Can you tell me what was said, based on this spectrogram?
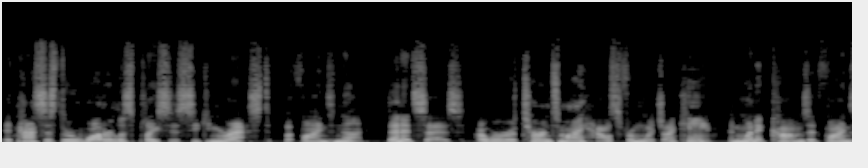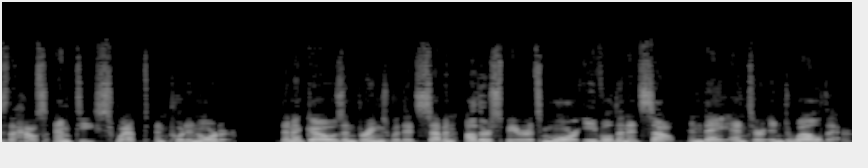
it passes through waterless places seeking rest, but finds none. Then it says, I will return to my house from which I came. And when it comes, it finds the house empty, swept, and put in order. Then it goes and brings with it seven other spirits more evil than itself, and they enter and dwell there.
